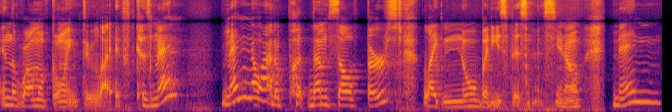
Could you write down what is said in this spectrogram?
in the realm of going through life. Because men, men know how to put themselves first like nobody's business, you know? Men,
